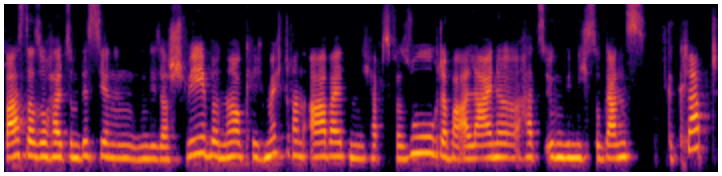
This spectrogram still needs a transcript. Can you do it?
warst da so halt so ein bisschen in, in dieser Schwebe, ne? okay, ich möchte daran arbeiten, ich habe es versucht, aber alleine hat es irgendwie nicht so ganz geklappt.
